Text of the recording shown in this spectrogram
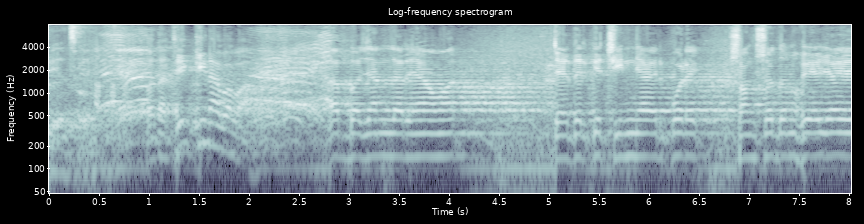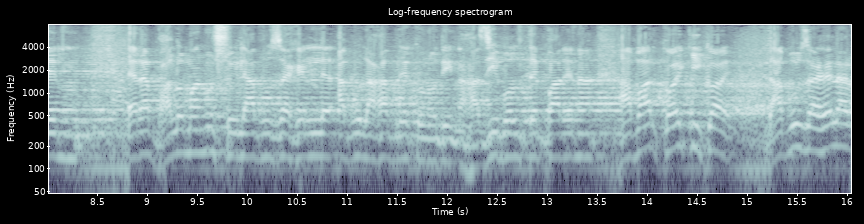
দিয়েছে। কথা ঠিক কিনা বাবা? আব্বা জানলারে আমার এদেরকে চিন্নায়ের পরে সংশোধন হয়ে যায়, এরা ভালো মানুষ হইলে আবু জাহেল আবুল আহাবরে কোনোদিন হাজি বলতে পারে না। আবার কয় কি কয়, আবু জাহেল আর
